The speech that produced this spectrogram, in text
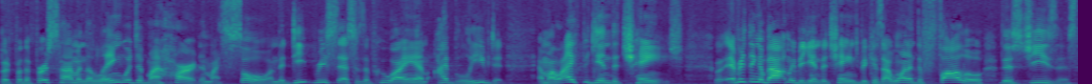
but for the first time in the language of my heart and my soul and the deep recesses of who I am, I believed it. And my life began to change. Everything about me began to change because I wanted to follow this Jesus.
